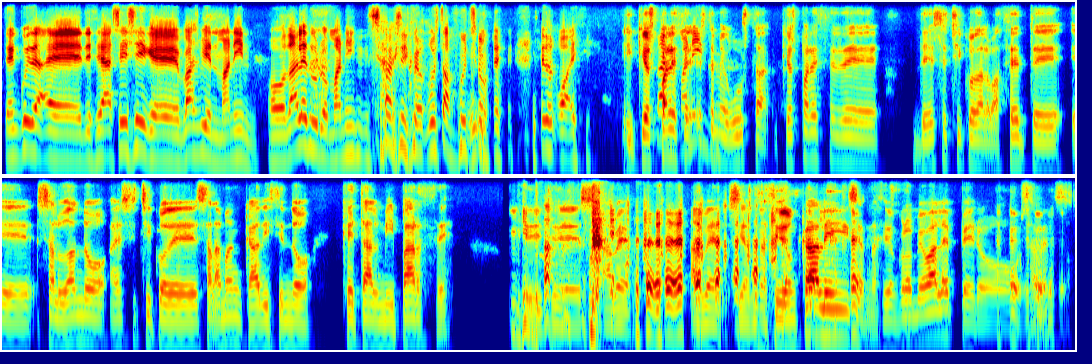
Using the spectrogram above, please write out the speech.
ten cuidado, eh, dice, ah, sí, sí, que vas bien, manín. O dale duro, manín. ¿Sabes? Y me gusta mucho. es guay. ¿Y qué os Dale, parece? manín. Este me gusta. ¿Qué os parece de, de ese chico de Albacete eh, saludando a ese chico de Salamanca diciendo ¿qué tal mi parce? Pa- dices, a ver, a ver, si has nacido en Cali, si has nacido en Colombia, vale, pero, ¿sabes?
